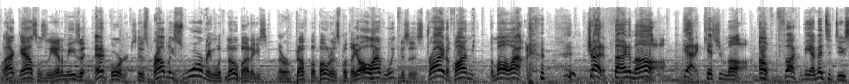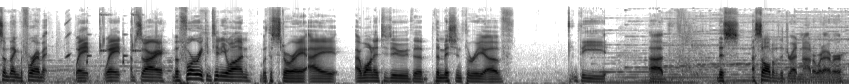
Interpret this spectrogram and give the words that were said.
Black Castle's the enemy's headquarters. It's probably swarming with nobodies. They're tough opponents, but they all have weaknesses. Try to find them all out. Try to find them all. Gotta catch them all. Oh, fuck me. I meant to do something before I meant. Wait, wait. I'm sorry. Before we continue on with the story, I I wanted to do the the mission three of the uh this assault of the dreadnought or whatever,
